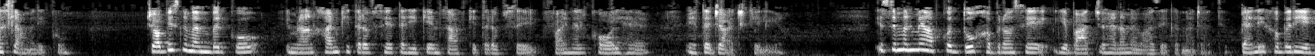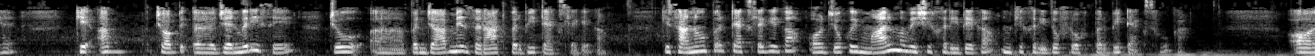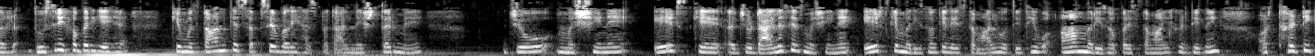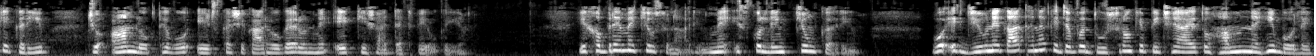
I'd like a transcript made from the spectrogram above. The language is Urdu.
السلام علیکم۔ چوبیس نومبر کو عمران خان کی طرف سے، تحریک انصاف کی طرف سے فائنل کال ہے احتجاج کے لیے۔ اس زمن میں آپ کو دو خبروں سے یہ بات جو ہے نا، میں واضح کرنا چاہتی ہوں۔ پہلی خبر یہ ہے کہ اب جنوری سے جو پنجاب میں زراعت پر بھی ٹیکس لگے گا۔ کسانوں پر ٹیکس لگے گا اور جو کوئی مال مویشی خریدے گا، ان کی خرید و فروخت پر بھی ٹیکس ہوگا۔ اور دوسری خبر یہ ہے کہ ملتان کے سب سے بڑے ہسپتال نشتر میں جو مشینیں ایڈز کے، جو ڈائلسز مشینیں ایڈز کے مریضوں کے لیے استعمال ہوتی تھیں، وہ عام مریضوں پر استعمال کر دی گئیں اور تھرٹی کے قریب جو عام لوگ تھے وہ ایڈز کا شکار ہو گئے اور ان میں ایک کی شاید ڈیتھ بھی ہو گئی ہے۔ یہ خبریں میں کیوں سنا رہی ہوں؟ میں اس کو لنک کیوں کر رہی ہوں؟ وہ ایک جیو نے کہا تھا نا کہ جب وہ دوسروں کے پیچھے آئے تو ہم نہیں بولے،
